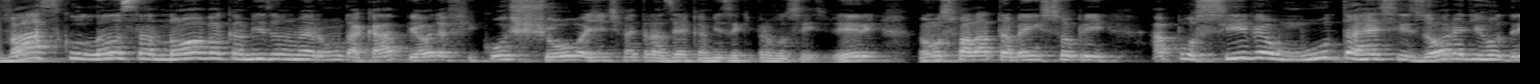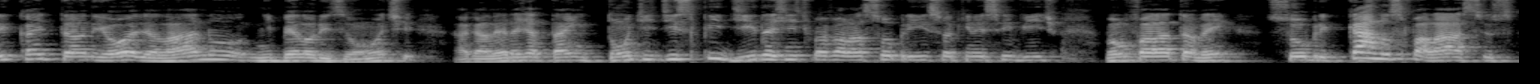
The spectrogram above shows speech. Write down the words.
Vasco lança nova camisa número 1 um da CAP. Olha, ficou show. A gente vai trazer a camisa aqui para vocês verem. Vamos falar também sobre a possível multa rescisória de Rodrigo Caetano. E olha, lá no, em Belo Horizonte, a galera já está em tom de despedida. A gente vai falar sobre isso aqui nesse vídeo. Vamos falar também sobre Carlos Palácios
